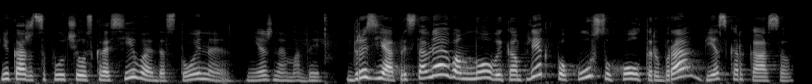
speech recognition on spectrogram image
Мне кажется, получилась красивая, достойная, нежная модель. Друзья, представляю вам новый комплект по курсу Холтер Бра без каркасов.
